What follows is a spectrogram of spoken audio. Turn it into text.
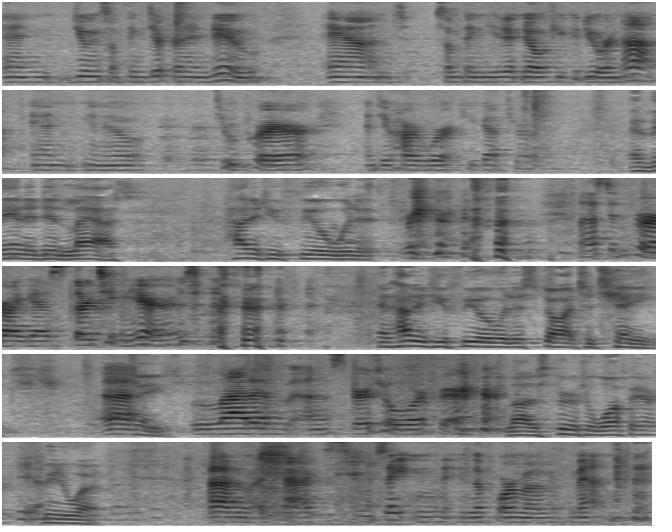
and doing something different and new and something you didn't know if you could do or not. And, you know, through prayer and through hard work, you got through it. And then it didn't last. How did you feel when it? Lasted for, I guess, 13 years. And how did you feel when it started to change? Uh, Change. a lot of uh, spiritual warfare. A lot of spiritual warfare. Yeah. Meaning what? um, attacks from Satan in the form of men.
